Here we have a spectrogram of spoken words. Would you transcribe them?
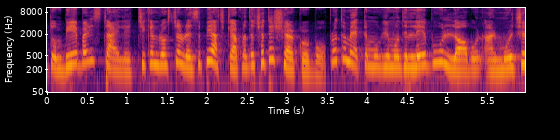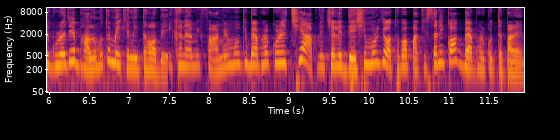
একদম বিয়ে বাড়ি স্টাইলের চিকেন রোস্টার রেসিপি আজকে আপনাদের সাথে শেয়ার করব। প্রথমে একটা মুরগির মধ্যে লেবু, লবণ আর মরিচের গুঁড়া দিয়ে ভালো মতো মেখে নিতে হবে। এখানে আমি ফার্মের মুরগি ব্যবহার করেছি। আপনি চাইলে দেশি মুরগি অথবা পাকিস্তানি কক ব্যবহার করতে পারেন।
